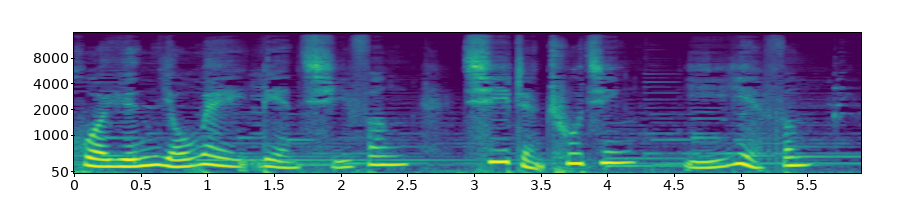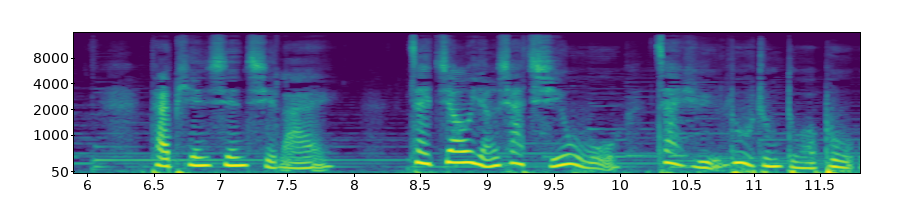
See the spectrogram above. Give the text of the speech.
火云犹未敛奇峰，七枕出惊一夜风。他翩跹起来，在骄阳下起舞，在雨露中踱步。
